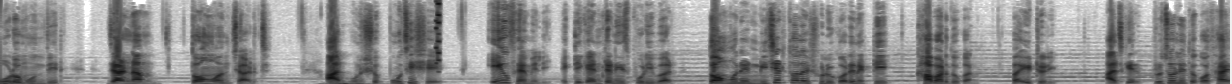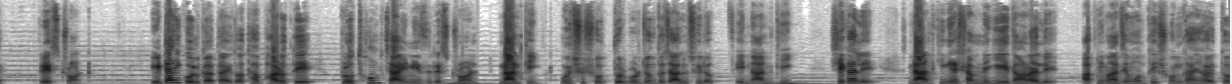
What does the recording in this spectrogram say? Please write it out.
বড় মন্দির, যার নাম তং অন চার্চ। আর উনিশশো পঁচিশে এউ ফ্যামিলি, একটি ক্যান্টানিজ পরিবার, তঙ্গনের নিচের তলায় শুরু করেন একটি খাবার দোকান বা ইটারি আজকের প্রচলিত কথায় রেস্টুরেন্ট এটাই কলকাতায় তথা ভারতে প্রথম চাইনিজ রেস্টুরেন্ট নানকিং উনিশশো সত্তর পর্যন্ত চালু ছিল এই নানকিং সেকালে নানকিংয়ের সামনে গিয়ে দাঁড়ালে আপনি মাঝে মধ্যেই সন্ধ্যায় হয়তো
